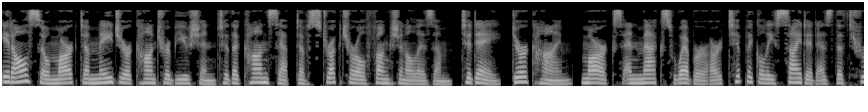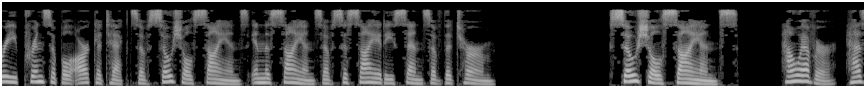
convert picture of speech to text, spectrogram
It also marked a major contribution to the concept of structural functionalism. Today, Durkheim, Marx, and Max Weber are typically cited as the three principal architects of social science in the science of society sense of the term. Social science however, has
